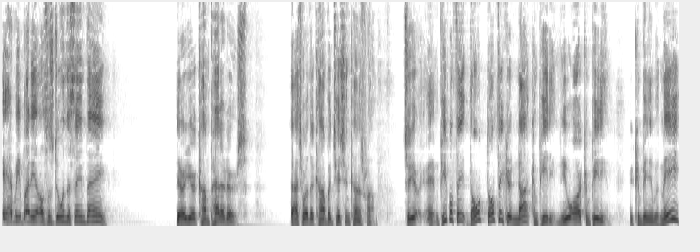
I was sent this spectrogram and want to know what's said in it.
everybody else is doing the same thing. They're your competitors. That's where the competition comes from. So and people think, don't, don't think you're not competing. You are competing. You're competing with me.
